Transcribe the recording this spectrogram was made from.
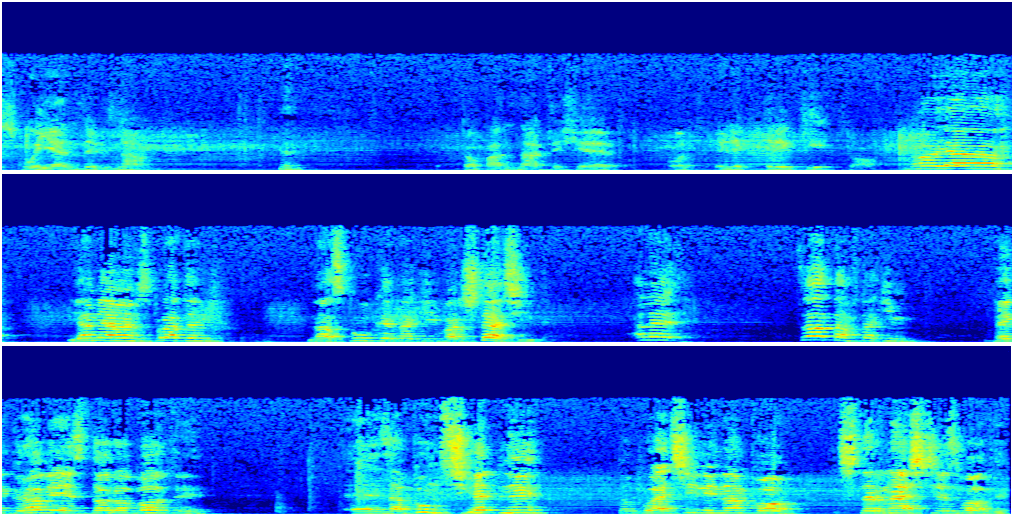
swój język znam. To pan znaczy się od elektryki? No ja, ja miałem z bratem na spółkę taki warsztacik, ale co tam w takim Węgrowie jest do roboty? E, za punkt świetny to płacili nam po 14 złotych.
